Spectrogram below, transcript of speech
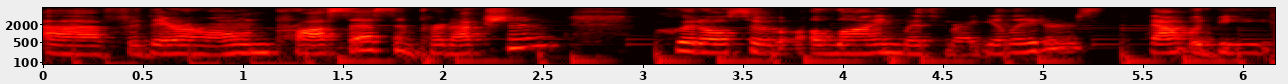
uh, for their own process and production, could also align with regulators, that would be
